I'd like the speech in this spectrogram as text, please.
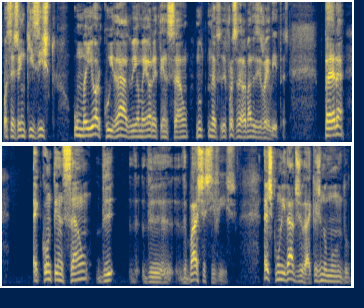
Ou seja, em que existe o maior cuidado e a maior atenção no, nas Forças Armadas israelitas para a contenção de, de, de baixas civis. As comunidades judaicas no mundo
